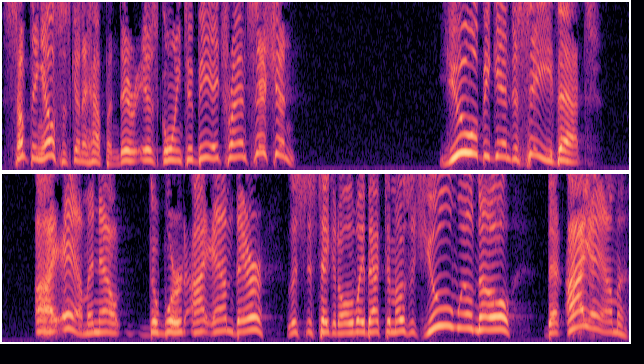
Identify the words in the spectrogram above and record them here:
something else is going to happen. There is going to be a transition. You will begin to see that I am. And now the word I am there Let's just take it all the way back to Moses. You will know that I am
